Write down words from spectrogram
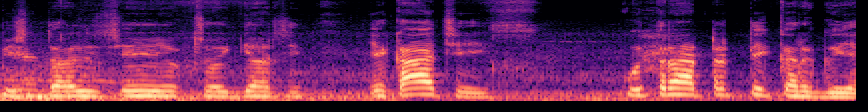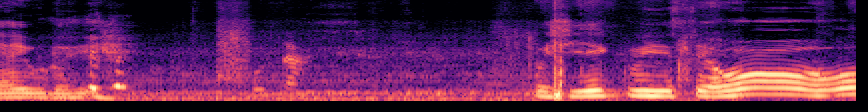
પિસ્તાલીસ છે એકસો અગિયાર છે. એક આ છે. કૂતરા ટટ્ટી કર ગયા એવડો. એ પછી એકવીસ છે. ઓ ઓ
